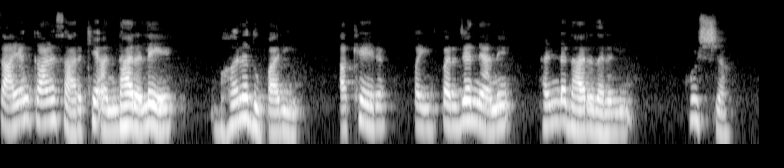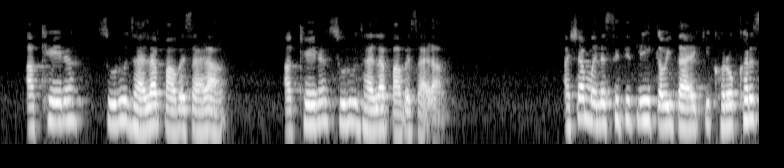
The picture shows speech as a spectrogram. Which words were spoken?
सायंकाळ सारखे अंधारले. भर दुपारी. अखेर पै पर्जन्याने थंड धार धरली. खुश. अखेर सुरू झाला पावसाळा. अखेर सुरू झाला पावसाळा. अशा मनस्थितीतली ही कविता आहे की खरोखरच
